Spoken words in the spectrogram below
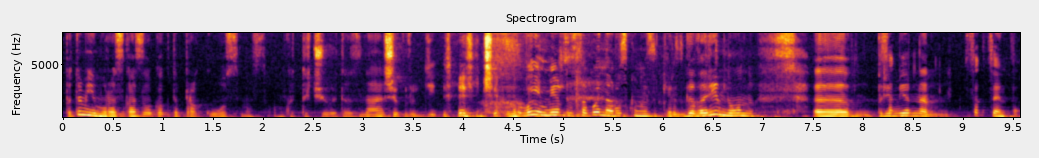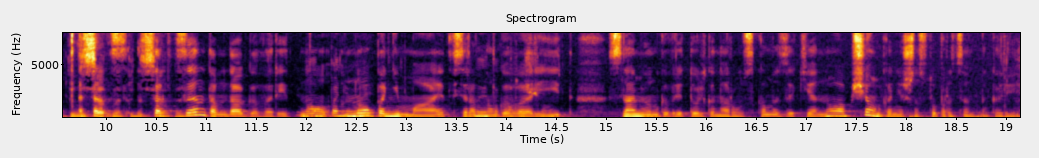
Потом я ему рассказывала как-то про космос. Он говорит, ты что это знаешь? Я говорю, «Ди- ну, Вы между собой на русском языке разговариваете? Говорим, но он э, примерно С акцентом. 50 на с- 50. С акцентом, да, говорит, Но но, понимает. но понимает, все Ну, равно хорошо. говорит. С нами он говорит только на русском языке. Но вообще он, конечно, стопроцентно кореец.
